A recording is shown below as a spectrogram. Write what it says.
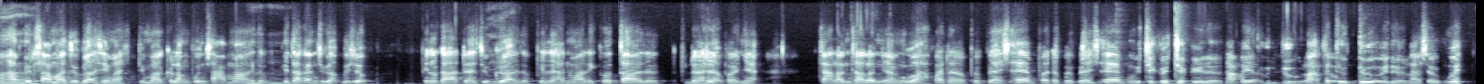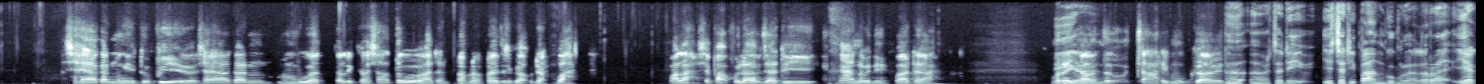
Nah. hampir sama juga sih Mas di Magelang pun sama gitu. Mm-mm. Kita kan juga besok pilkada juga Iya. itu pilihan wali kota itu udah ada banyak calon-calon yang wah pada PPSM pada PPSM ujuk-ujuk gitu tapi Tunduk Pak langsung. Beduduk gitu langsung wih saya akan menghidupi ya, saya akan membuat ke Liga 1 wah, dan bla bla bla itu juga udah wah malah sepak bola menjadi nganu nih pada mereka Iya. untuk cari muka gitu. Heeh, jadi ya jadi panggung lah karena ya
